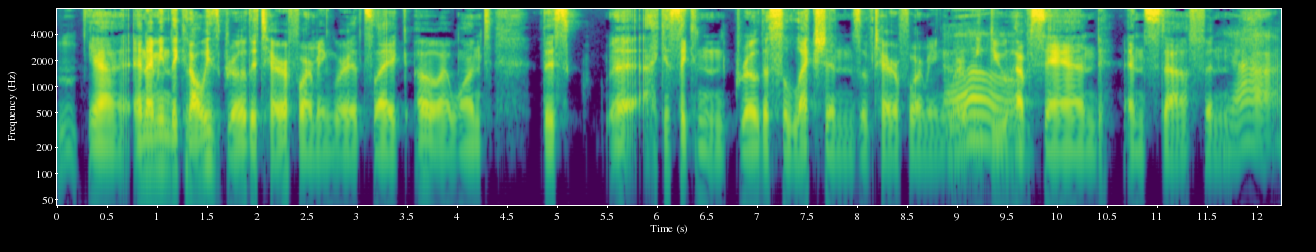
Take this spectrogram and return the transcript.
Mm. Yeah, and I mean they could always grow the terraforming where it's like, oh, I want this. Uh, I guess they can grow the selections of terraforming where we do Oh. have sand and stuff, and Yeah.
